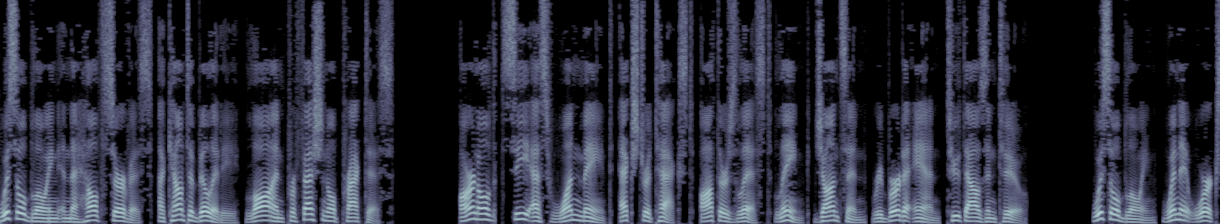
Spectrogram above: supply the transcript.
Whistleblowing in the Health Service, Accountability, Law and Professional Practice. Arnold, CS1 maint, extra text, authors list link Johnson, Roberta Ann 2002. Whistleblowing, When It Works,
